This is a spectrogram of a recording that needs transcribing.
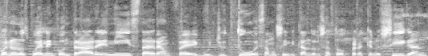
Bueno, nos pueden encontrar en Instagram, Facebook, YouTube. Estamos invitándolos a todos para que nos sigan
